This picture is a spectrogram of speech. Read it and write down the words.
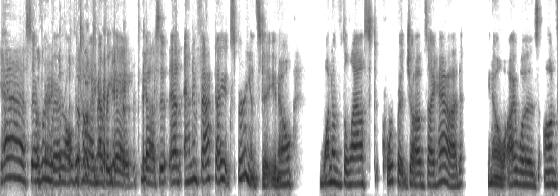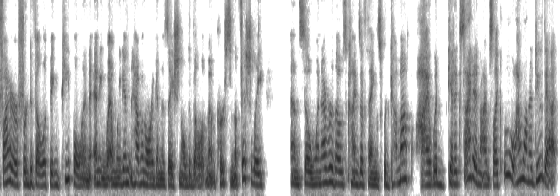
Yes, everywhere, okay. all the time, okay. every day. Yes, it, and and in fact, I experienced it. You know, one of the last corporate jobs I had, you know, I was on fire for developing people, and anyway, and we didn't have an organizational development person officially. And so, whenever those kinds of things would come up, I would get excited, and I was like, "Ooh, I want to do that."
